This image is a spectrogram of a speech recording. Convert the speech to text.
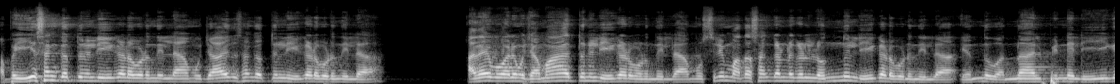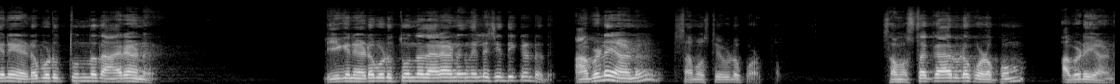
അപ്പൊ ഈ സംഘത്തിന് ലീഗ് ഇടപെടുന്നില്ല. മുജാഹിദ് സംഘത്തിന് ലീഗ് ഇടപെടുന്നില്ല. അതേപോലെ ജമാഅത്തിന് ലീഗ് ഇടപെടുന്നില്ല. മുസ്ലിം മതസംഘടനകളിൽ ഒന്നും ലീഗ് ഇടപെടുന്നില്ല. എന്ന് വന്നാൽ പിന്നെ ലീഗിനെ ഇടപെടുത്തുന്നത് ആരാണ്? ലീഗിനെ ഇടപെടുത്തുന്നത് ആരാണ് എന്നല്ല ചിന്തിക്കേണ്ടത്? അവിടെയാണ് സമസ്തയുടെ കുഴപ്പം. സമസ്തക്കാരുടെ കുഴപ്പം അവിടെയാണ്.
